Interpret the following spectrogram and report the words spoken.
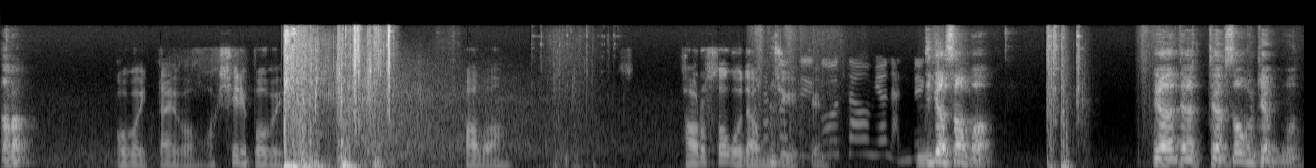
알아? 버그 있다 이거 확실히 버그 있다. 봐봐. 바로 쏘고 내가 움직일게. 네가 써봐. 내가 내가 내가 써볼게 한번.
